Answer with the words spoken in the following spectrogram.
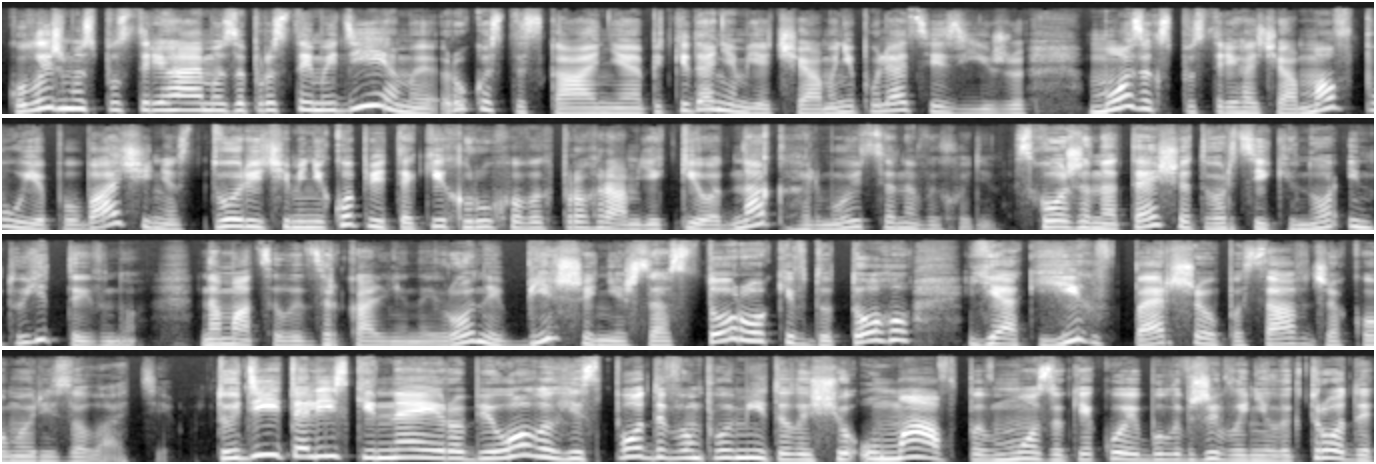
Коли ж ми спостерігаємо за простими діями рукостискання, підкидання м'яча, маніпуляції з їжею, мозок спостерігача мавпує побачення, створюючи мінікопії таких рухових програм, які, однак, гальмуються на виході. Схоже на те, що творці кіно інтуїтивно намацали дзеркальні нейрони більше ніж за 100 років до того, як їх вперше описав Джакомо Різолаті. Тоді італійські нейробіологи з подивом помітили, що у мавпи, в мозок якої були вживлені електроди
